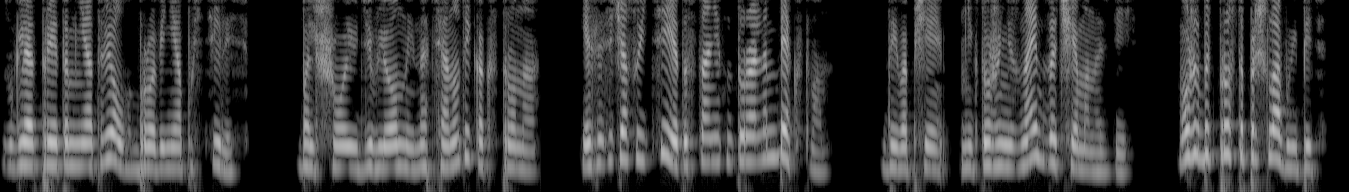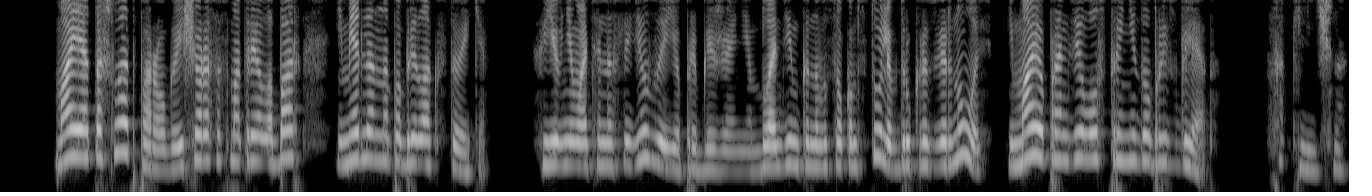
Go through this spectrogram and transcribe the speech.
Взгляд при этом не отвел, брови не опустились. Большой, удивленный, натянутый, как струна. Если сейчас уйти, это станет натуральным бегством. Да и вообще, никто же не знает, зачем она здесь. Может быть, просто пришла выпить. Майя отошла от порога, еще раз осмотрела бар и медленно побрела к стойке. Хью внимательно следил за ее приближением. Блондинка на высоком стуле вдруг развернулась, и Майю пронзил острый недобрый взгляд. Отлично.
